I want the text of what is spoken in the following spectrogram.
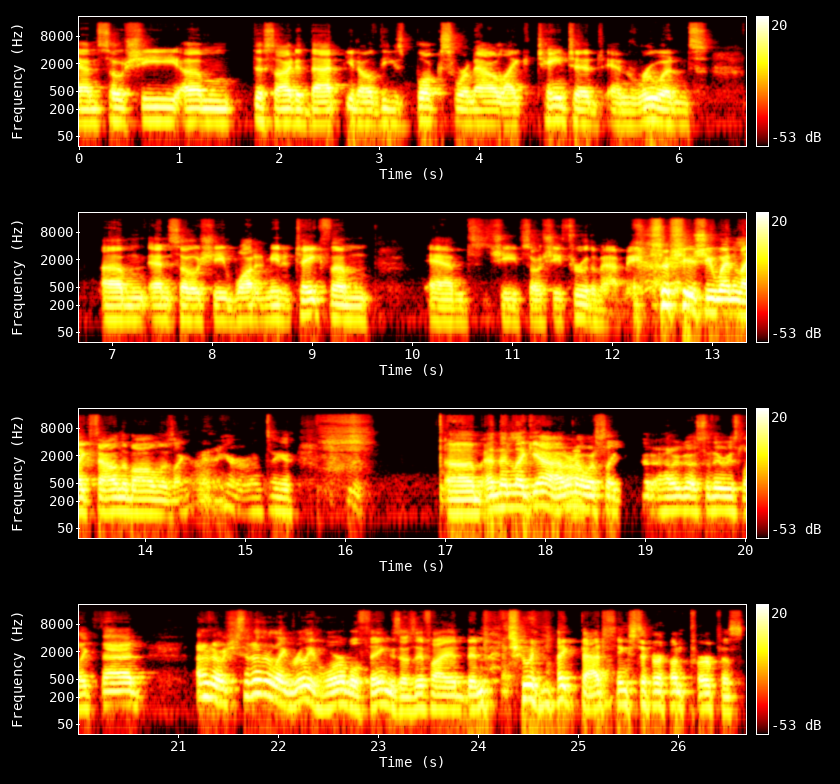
and so she um, decided that you know these books were now like tainted and ruined. Um, and so she wanted me to take them and she so she threw them at me. So she she went and like found them all and was like right here i'm taking um and then like yeah i don't know what's like how to go? So there was like that I don't know. She said other like really horrible things as if I had been doing like bad things to her on purpose.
